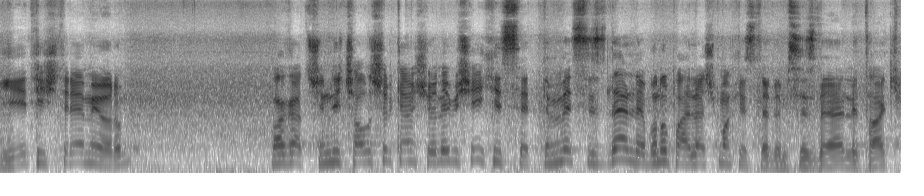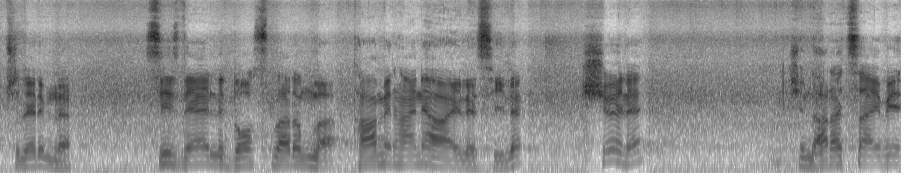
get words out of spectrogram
Yetiştiremiyorum. Fakat şimdi çalışırken şöyle bir şey hissettim ve sizlerle bunu paylaşmak istedim. Siz değerli takipçilerimle, siz değerli dostlarımla, tamirhane ailesiyle. Şöyle, şimdi araç sahibi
